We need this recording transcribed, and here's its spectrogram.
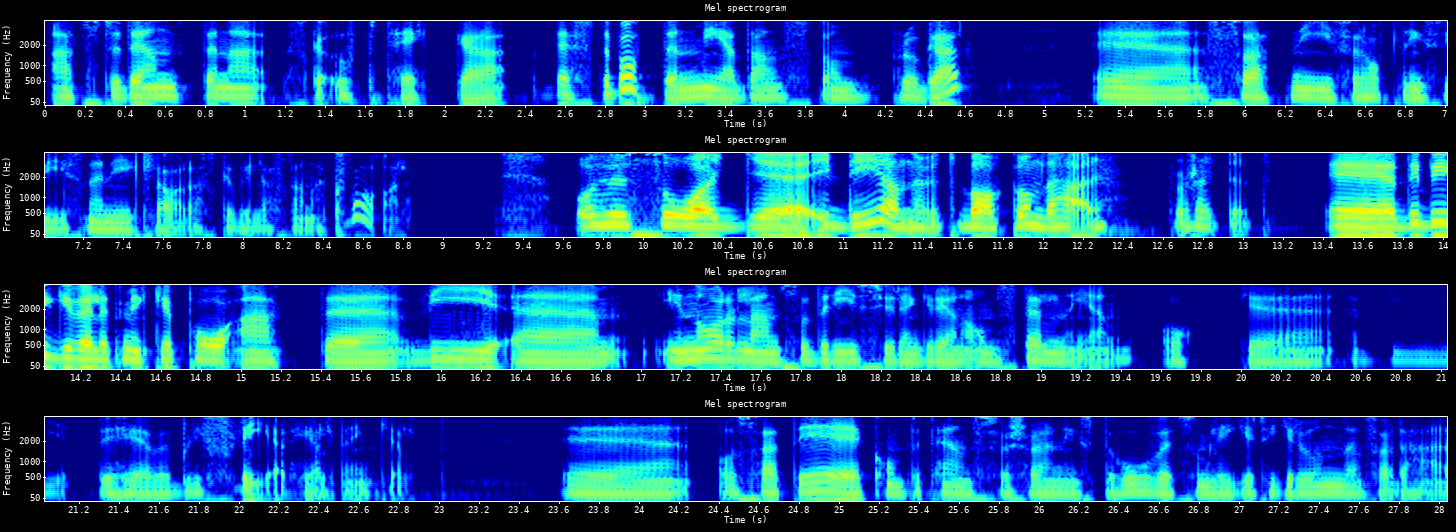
att studenterna ska upptäcka Västerbotten medan de pluggar. Eh, så att ni förhoppningsvis när ni är klara ska vilja stanna kvar. Och hur såg eh, idén ut bakom det här projektet? Eh, det bygger väldigt mycket på att eh, vi eh, i Norrland så drivs ju den gröna omställningen och eh, vi behöver bli fler helt enkelt. Och så att det är kompetensförsörjningsbehovet som ligger till grunden för det här.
